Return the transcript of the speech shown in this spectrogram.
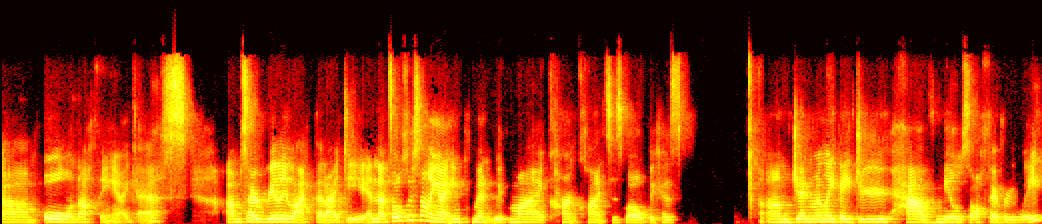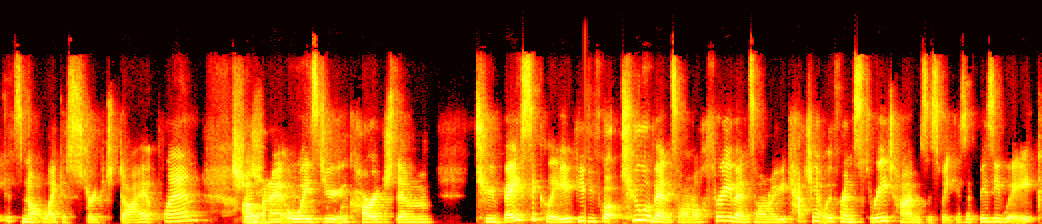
um, all or nothing, I guess. Um, so I really like that idea. And that's also something I implement with my current clients as well, because um, generally, they do have meals off every week. It's not like a strict diet plan, um, sure. um, but I always do encourage them to basically, if you've got two events on or three events on, or you're catching up with friends three times this week is a busy week,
